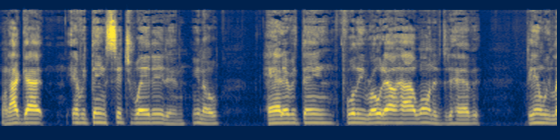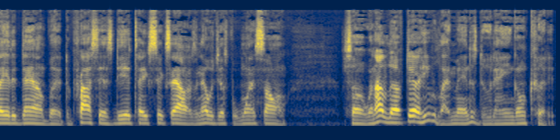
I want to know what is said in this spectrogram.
when I got everything situated and, you know, had everything fully wrote out how I wanted to have it, then we laid it down. But the process did take six hours, and that was just for one song. So when I left there, he was like, man, this dude ain't gonna cut it.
